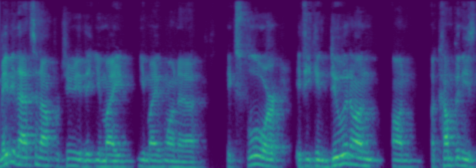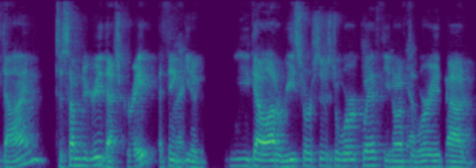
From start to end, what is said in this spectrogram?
Maybe that's an opportunity that you might you might want to explore. If you can do it on on a company's dime to some degree that's great. I think right. you know you got a lot of resources to work with. You don't have yep. to worry about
